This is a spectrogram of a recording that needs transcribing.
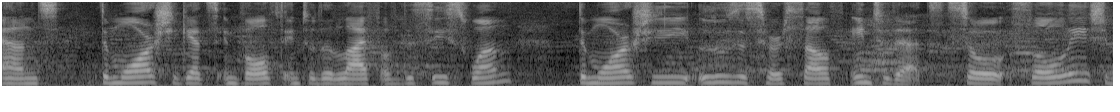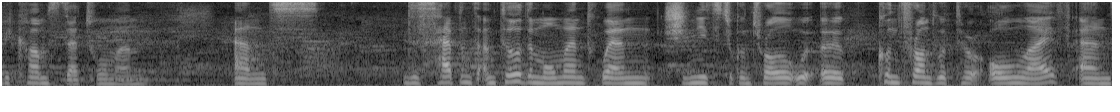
And the more she gets involved into the life of the deceased one, the more she loses herself into that. So slowly she becomes that woman. And this happens until the moment when she needs to control, uh, confront with her own life. And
